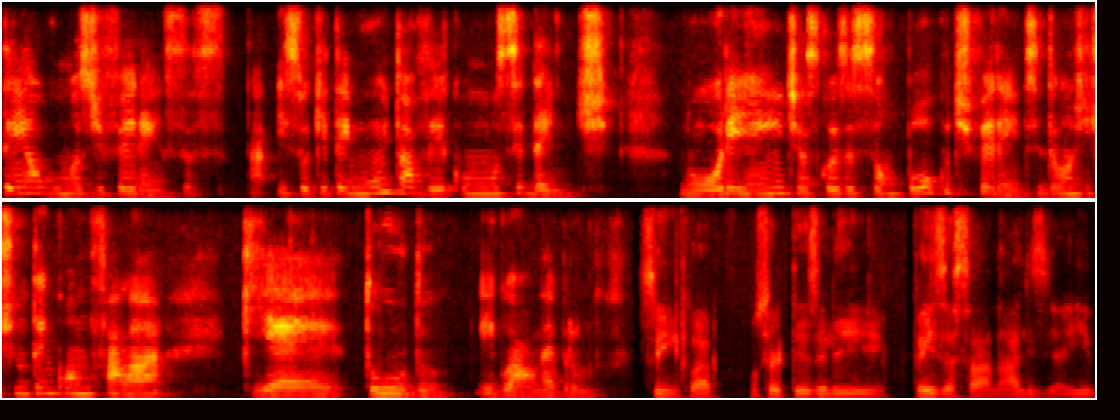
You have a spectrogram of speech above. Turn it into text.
tem algumas diferenças. Tá? Isso aqui tem muito a ver com o Ocidente. No Oriente as coisas são um pouco diferentes, então a gente não tem como falar que é tudo igual, né, Bruno? Sim, claro. Com certeza ele fez essa análise aí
